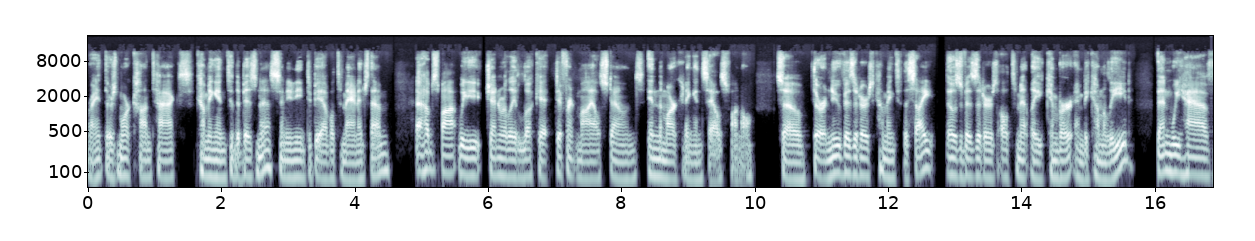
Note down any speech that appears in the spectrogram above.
right? There's more contacts coming into the business and you need to be able to manage them. At HubSpot, we generally look at different milestones in the marketing and sales funnel. So there are new visitors coming to the site. Those visitors ultimately convert and become a lead. Then we have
